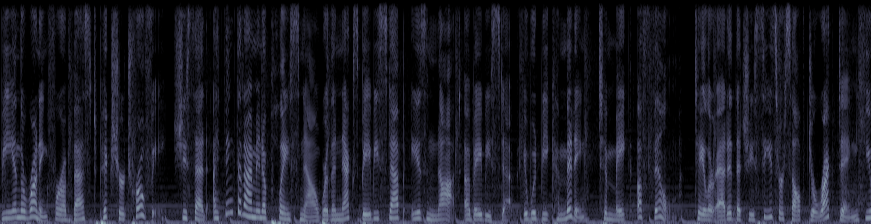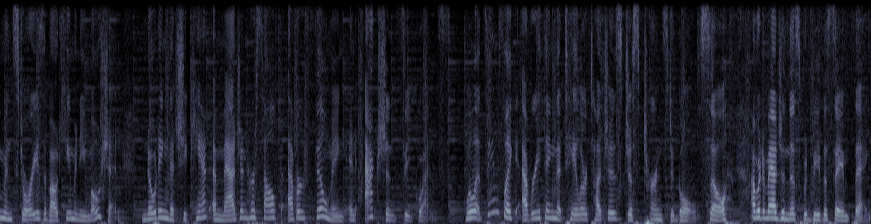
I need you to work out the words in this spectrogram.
be in the running for a Best Picture trophy. She said, I think that I'm in a place now where the next baby step is not a baby step. It would be committing to make a film. Taylor added that she sees herself directing human stories about human emotion, noting that she can't imagine herself ever filming an action sequence. Well, it seems like everything that Taylor touches just turns to gold, so I would imagine this would be the same thing.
